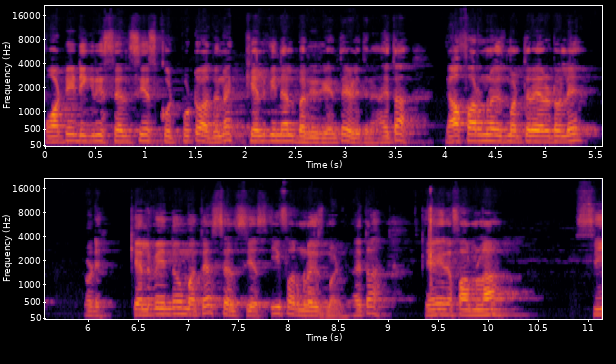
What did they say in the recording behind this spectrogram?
ಫಾರ್ಟಿ ಡಿಗ್ರಿ ಸೆಲ್ಸಿಯಸ್ ಕೊಟ್ಬಿಟ್ಟು ಅದನ್ನು ಕೆಲ್ವಿನಲ್ಲಿ ಬರೀರಿ ಅಂತ ಹೇಳಿದ್ದಾನೆ. ಆಯಿತಾ? ಯಾವ ಫಾರ್ಮುಲಾ ಯೂಸ್ ಮಾಡ್ತಾರೆ ಎರಡರಲ್ಲಿ? ನೋಡಿ ಕೆಲ್ವಿನು ಮತ್ತು ಸೆಲ್ಸಿಯಸ್ ಈ ಫಾರ್ಮುಲಾ ಯೂಸ್ ಮಾಡಿ. ಆಯಿತಾ? ಏನಿದೆ formula C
